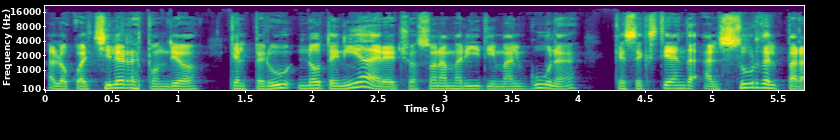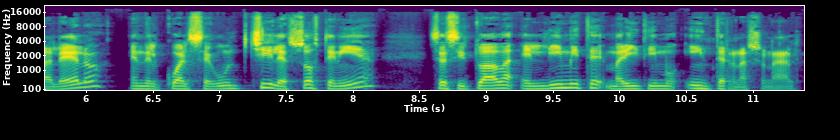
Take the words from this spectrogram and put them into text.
a lo cual Chile respondió que el Perú no tenía derecho a zona marítima alguna que se extienda al sur del paralelo en el cual, según Chile sostenía, se situaba el límite marítimo internacional.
